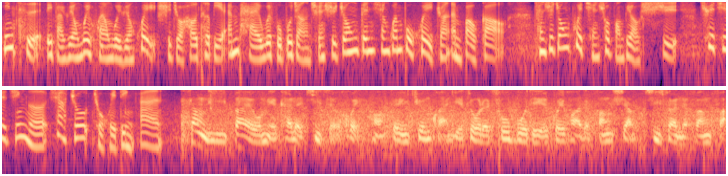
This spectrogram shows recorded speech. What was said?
因此立法院未还委员会十九号特别安排卫福部长陈时中跟相关部会专案报告。陈时中会前受访表示，确切金额下周就会定案。上礼拜我们也开了记者会，哈，对于捐款也做了初步这个规划的方向、计算的方法。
